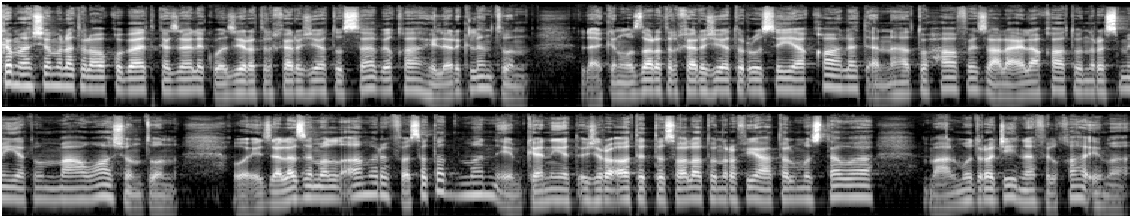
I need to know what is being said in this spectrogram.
كما شملت العقوبات كذلك وزيرة الخارجية السابقة هيلاري كلينتون. لكن وزارة الخارجية الروسية قالت أنها تحافظ على علاقات رسمية مع واشنطن. وإذا لزم الأمر فستضمن إمكانية إجراءات اتصالات رفيعة المستوى مع المدرجين في القائمة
